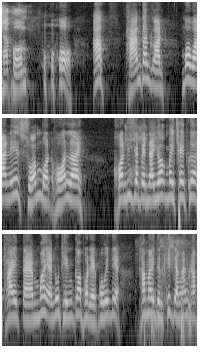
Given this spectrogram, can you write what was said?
ครับผม โอ้โหเอาถามท่านก่อน เมื่อวานนี้สวมบทโหนเลย คนที่จะเป็นนายกไม่ใช่เพื่อไทย แต่ไม่อนุทินก็พลเอกประวิตยเนี่ยทำไมถึงคิดอย่างนั้นครับ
